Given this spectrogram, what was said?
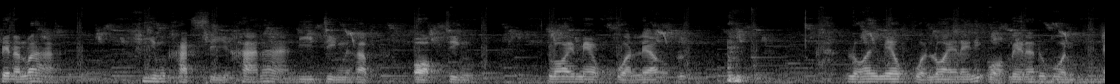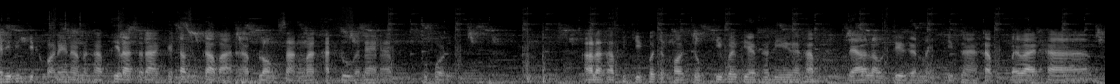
เป็นอันว่าครีมขัดสีคาหน้าดีจริงนะครับ ออกจริงรอยแมวขวนแล้ว รอยแมวขวนรอยอะไรนี่ออกเลยนะทุกคนอันนี้พี่กิตขอแนะนำนะครับ ที่ลาซาด้าแค่99บาทนะครับ ลองสั่งมาขัดดูกันได้นะครับ ทุกคน เอาละครับพี่กิตก็จะขอจบคลิปไว้เพียงเท่านี้นะครับ แล้วเราเจอกันใหม่คลิปหน้าครับบ๊ายบายครับ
